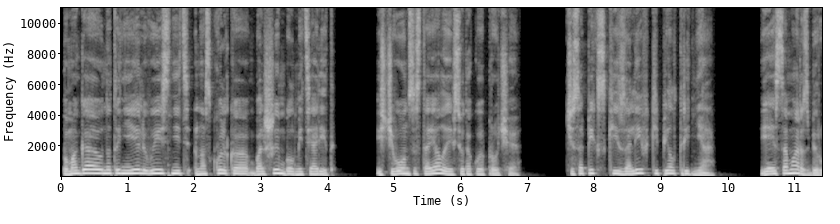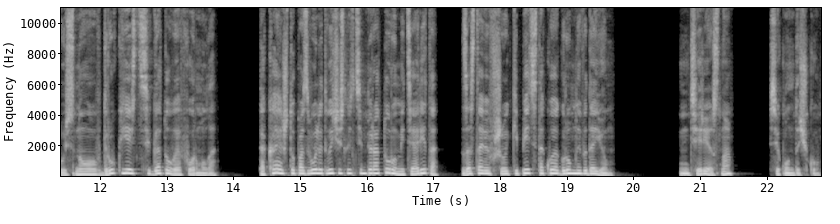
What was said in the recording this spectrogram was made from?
Помогаю Натаниэлю выяснить, насколько большим был метеорит, из чего он состоял и все такое прочее. Чесопикский залив кипел три дня. Я и сама разберусь, но вдруг есть готовая формула. Такая, что позволит вычислить температуру метеорита, заставившего кипеть такой огромный водоем. Интересно. Секундочку.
